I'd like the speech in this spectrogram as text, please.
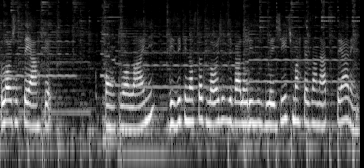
Loja Cearte.online. Visite nossas lojas e valorize os legítimos artesanatos cearenses.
